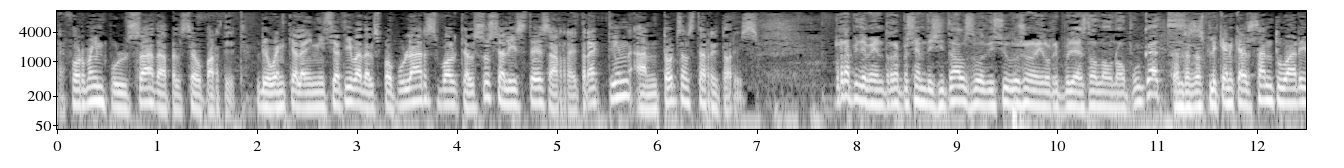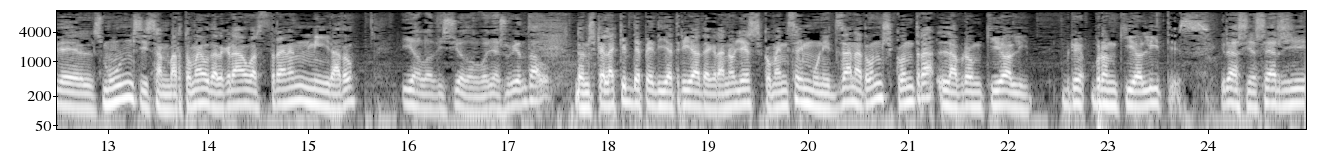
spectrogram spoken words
reforma impulsada pel seu partit. Diuen que la iniciativa dels populars vol que els socialistes es retractin en tots els territoris. Ràpidament, repassem digitals l'edició d'Osona i el Ripollès del 99.cat. Doncs ens expliquen que el Santuari dels Munts i Sant Bartomeu del Grau estrenen Mirador i a l'edició del Vallès Oriental doncs que l'equip de pediatria de Granollers comença a immunitzar nadons contra la bronquioli, bronquiolitis. Gràcies, Sergi.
